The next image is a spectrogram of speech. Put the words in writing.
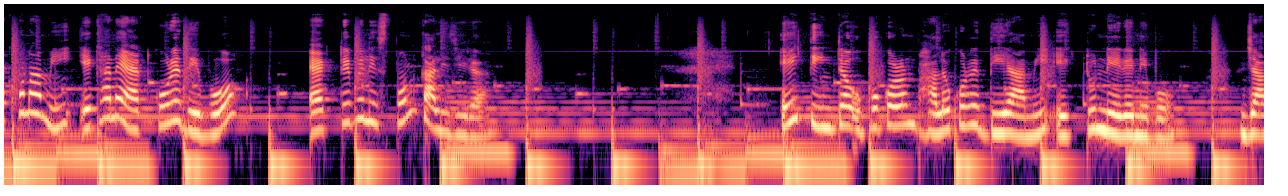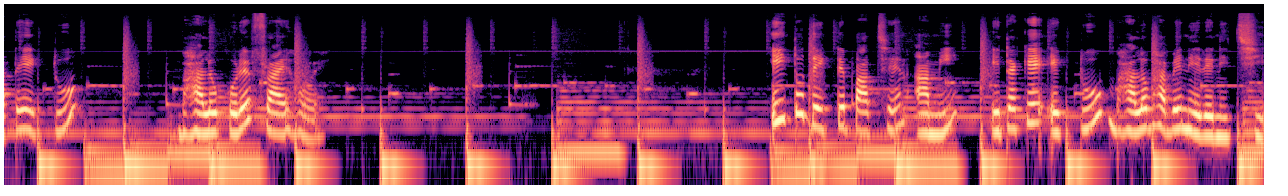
এখন আমি এখানে অ্যাড করে দেব এক টেবিল স্পুন কালিজিরা এই তিনটা উপকরণ ভালো করে দিয়ে আমি একটু নেড়ে নেব, যাতে একটু ভালো করে ফ্রাই হয়। এই তো দেখতে পাচ্ছেন আমি এটাকে একটু ভালোভাবে নেড়ে নিচ্ছি।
